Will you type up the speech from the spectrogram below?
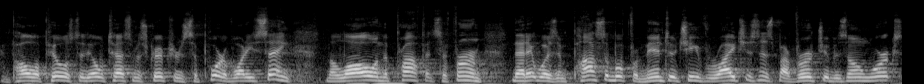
And Paul appeals to the Old Testament scripture in support of what he's saying. The law and the prophets affirm that it was impossible for men to achieve righteousness by virtue of his own works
